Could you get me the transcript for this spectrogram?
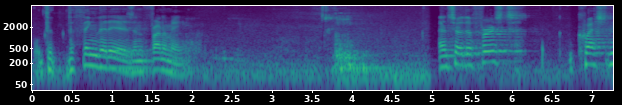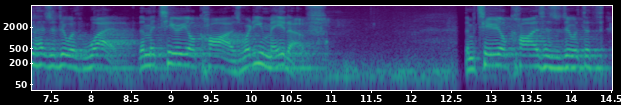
the, the thing that is in front of me. And so the first question has to do with what? The material cause. What are you made of? The material cause has to do with the,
